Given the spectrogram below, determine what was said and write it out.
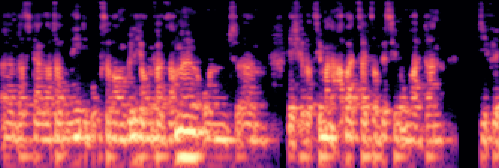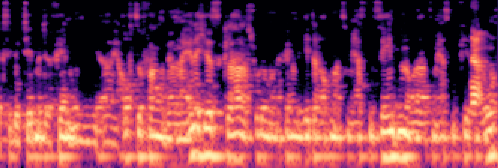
dass ich da gesagt habe, nee, die Berufserfahrung will ich auf jeden Fall sammeln und ähm, ja, ich reduziere meine Arbeitszeit so ein bisschen, um halt dann die Flexibilität mit der Fernuni äh, aufzufangen. wenn man ehrlich ist, klar, das Studium an der Fernuni geht dann auch mal zum ersten Zehnten oder zum ersten Vierten ja. los.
